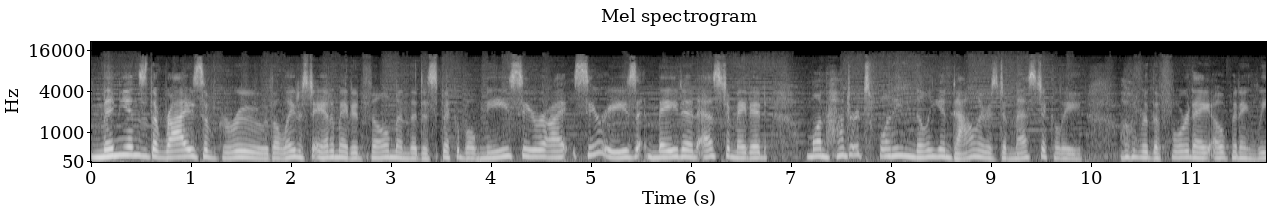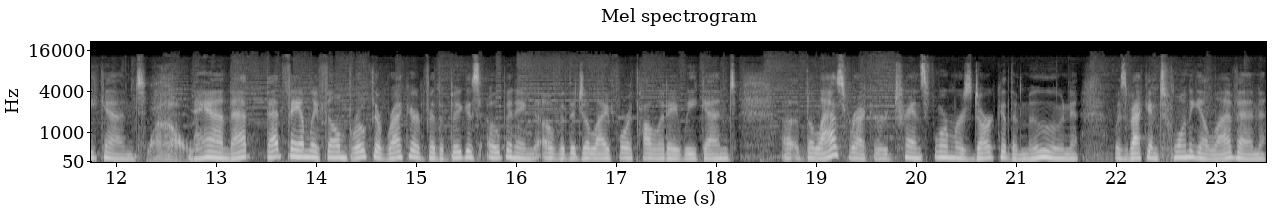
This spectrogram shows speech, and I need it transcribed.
Minions The Rise of Gru, the latest animated film in the Despicable Me seri- series, made an estimated $120 million domestically over the four day opening weekend. Wow. Man, that, that family film broke the record for the biggest opening over the July 4th holiday weekend. Uh, the last record, Transformers Dark of the Moon, was back in 2011.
